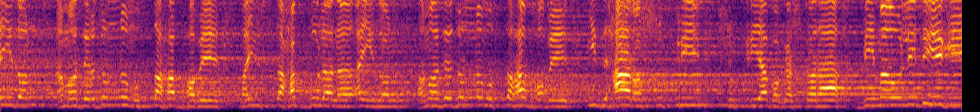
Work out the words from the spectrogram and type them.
আইদান, আমাদের জন্য মুস্তাহাব হবে। ফাইস্তাহাব্বুলানা আইদান, আমাদের জন্য মুস্তাহাব হবে। ইদহার শুক্রি, শুক্রিয়া প্রকাশ করা। বিমাউলিদিগি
